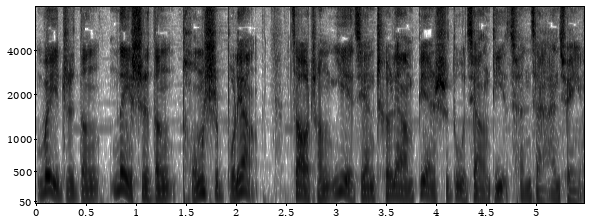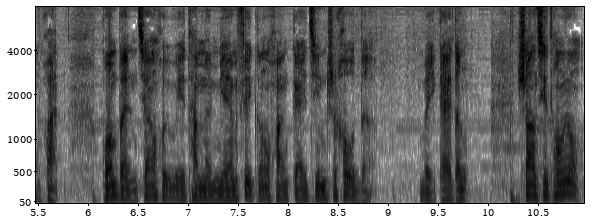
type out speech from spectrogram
位置灯、内饰灯同时不亮，造成夜间车辆辨识度降低，存在安全隐患。广本将会为他们免费更换改进之后的。尾盖灯，上汽通用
